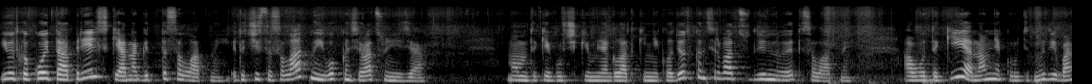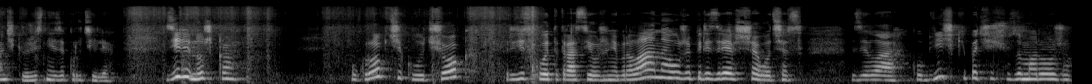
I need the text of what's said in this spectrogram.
И вот какой-то апрельский, она говорит, это салатный. Это чисто салатный, его в консервацию нельзя. Мама такие огурчики у меня гладкие не кладет в консервацию длинную, это салатный. А вот такие она мне крутит. Мы две баночки уже с ней закрутили. Зеленушка, укропчик, лучок. Редиску в этот раз я уже не брала, она уже перезревшая. Вот сейчас взяла клубнички, почищу, заморожу.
